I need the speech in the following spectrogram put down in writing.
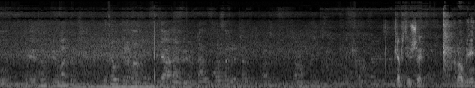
Bu buraya tavuk dürüm attım. Bir tavuk dürüm abi. Bir de Adana dürüm. Tamam, Urfa dürüm tamam. Tamam. Się robi.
